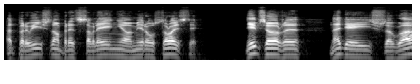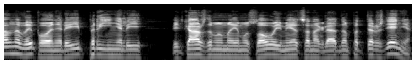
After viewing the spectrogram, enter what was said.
от первичного представления о мироустройстве. И все же, надеюсь, что главное вы поняли и приняли, ведь каждому моему слову имеется наглядное подтверждение.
